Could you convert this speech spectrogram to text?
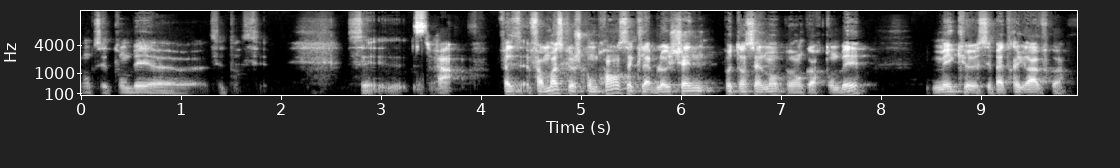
donc c'est tombé, euh, c'est, c'est, c'est- enfin, moi, ce que je comprends, c'est que la blockchain potentiellement peut encore tomber, mais que c'est pas très grave, quoi.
